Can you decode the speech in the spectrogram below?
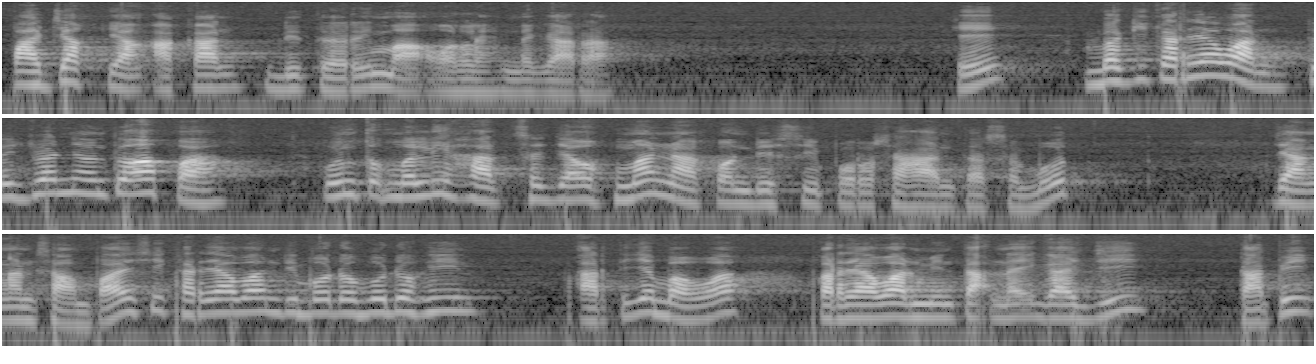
pajak yang akan diterima oleh negara. Oke, bagi karyawan tujuannya untuk apa? Untuk melihat sejauh mana kondisi perusahaan tersebut. Jangan sampai si karyawan dibodoh-bodohin Artinya bahwa karyawan minta naik gaji, tapi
